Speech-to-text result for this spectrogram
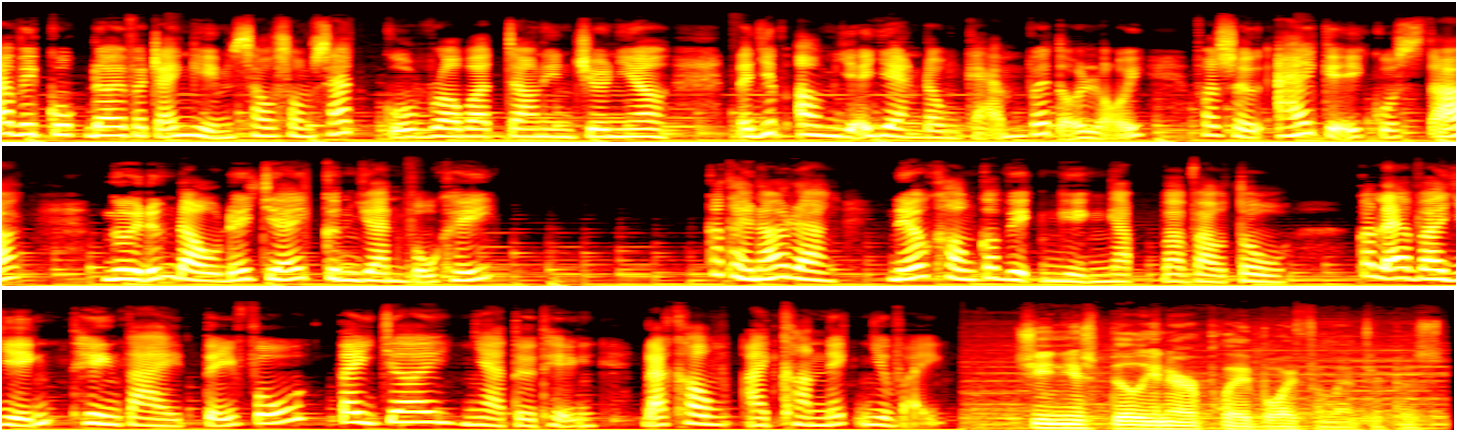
là vì cuộc đời và trải nghiệm sâu song sắc của Robert Downey Jr. đã giúp ông dễ dàng đồng cảm với tội lỗi và sự ái kỷ của Stark, người đứng đầu đế chế kinh doanh vũ khí. Có thể nói rằng nếu không có việc nghiện ngập và vào tù, có lẽ vai diễn thiên tài, tỷ phú, tay chơi, nhà từ thiện đã không iconic như vậy. Genius billionaire playboy philanthropist.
